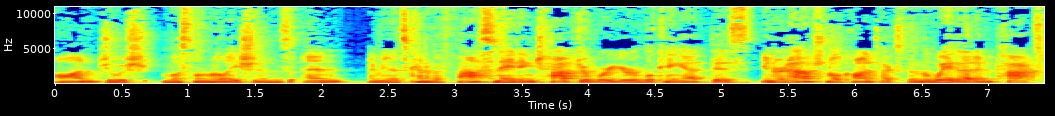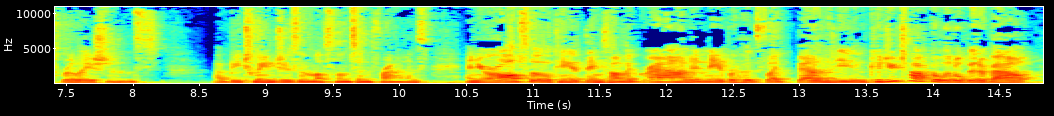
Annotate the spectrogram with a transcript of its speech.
on Jewish Muslim relations. And I mean, it's kind of a fascinating chapter where you're looking at this international context and the way that impacts relations uh, between Jews and Muslims in France. And you're also looking at things on the ground in neighborhoods like Belleville. Could you talk a little bit about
